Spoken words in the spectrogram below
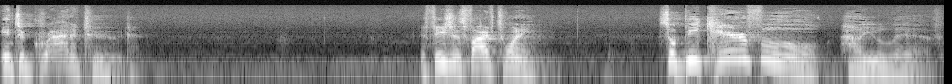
into gratitude. Ephesians 5:20 So be careful how you live,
